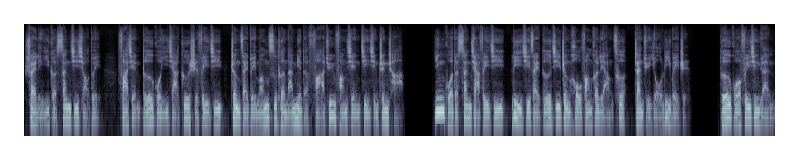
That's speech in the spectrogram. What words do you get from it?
率领一个三机小队，发现德国一架鸽式飞机正在对蒙斯特南面的法军防线进行侦察。英国的三架飞机立即在德机正后方和两侧占据有利位置。德国飞行员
